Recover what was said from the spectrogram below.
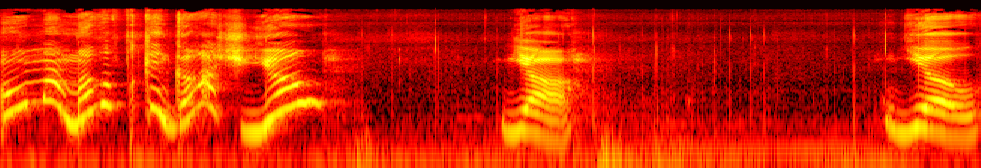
Oh my motherfucking gosh, yo! Yo. Yo.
